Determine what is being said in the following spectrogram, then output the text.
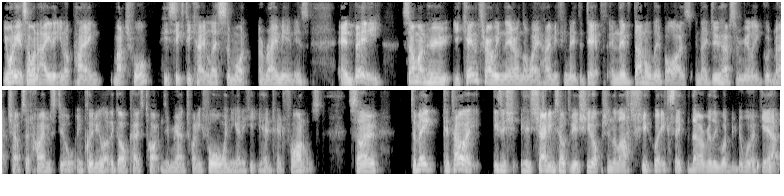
you want to get someone A that you're not paying much for. He's 60k less than what a Ramien is, and B someone who you can throw in there on the way home if you need the depth. And they've done all their byes, and they do have some really good matchups at home still, including like the Gold Coast Titans in round 24 when you're going to hit your head-to-head finals. So to me, Katoa is a, has shown himself to be a shit option the last few weeks, even though I really wanted him to work out.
